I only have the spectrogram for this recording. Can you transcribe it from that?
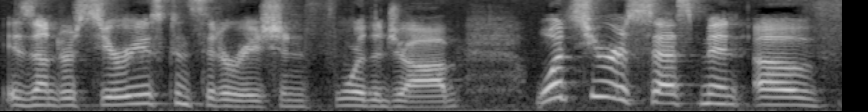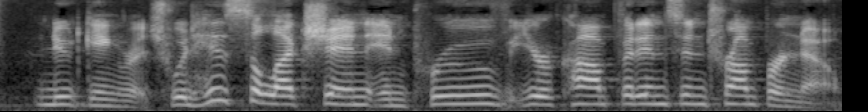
is under serious consideration for the job. What's your assessment of Newt Gingrich? Would his selection improve your confidence in Trump or no?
